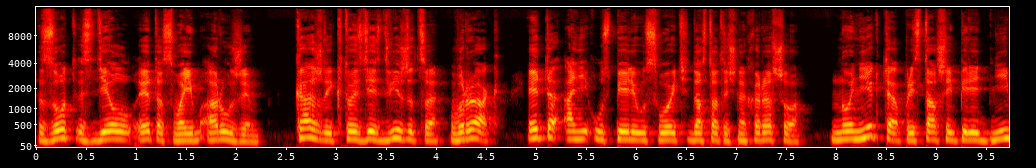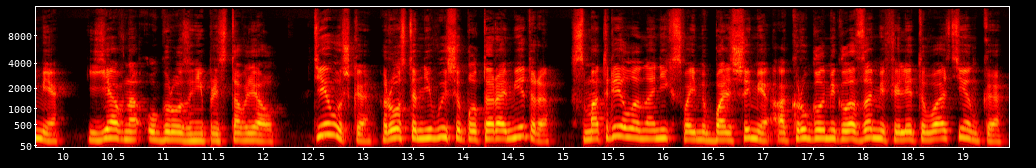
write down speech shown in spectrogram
Зод сделал это своим оружием. Каждый, кто здесь движется, враг. Это они успели усвоить достаточно хорошо. Но некто, приставший перед ними, явно угрозы не представлял. Девушка, ростом не выше полтора метра, смотрела на них своими большими округлыми глазами фиолетового оттенка.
